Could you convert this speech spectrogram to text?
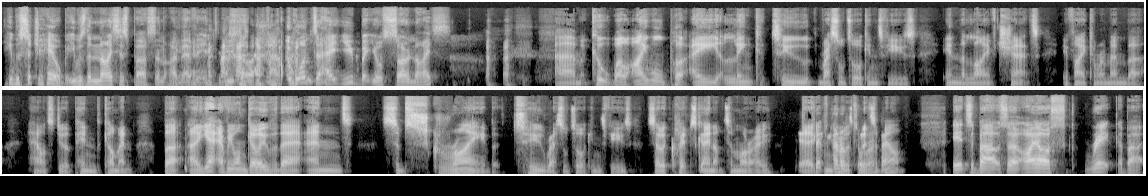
He was such a heel, but he was the nicest person I've ever interviewed. So I, I want to hate you, but you're so nice. Um, cool. Well, I will put a link to Wrestle Talk interviews in the live chat if I can remember how to do a pinned comment. But uh, yeah, everyone go over there and subscribe to Wrestle Talk interviews. So a clip's going up tomorrow. Uh, can you tell us what it's about? It's about so I ask Ric about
